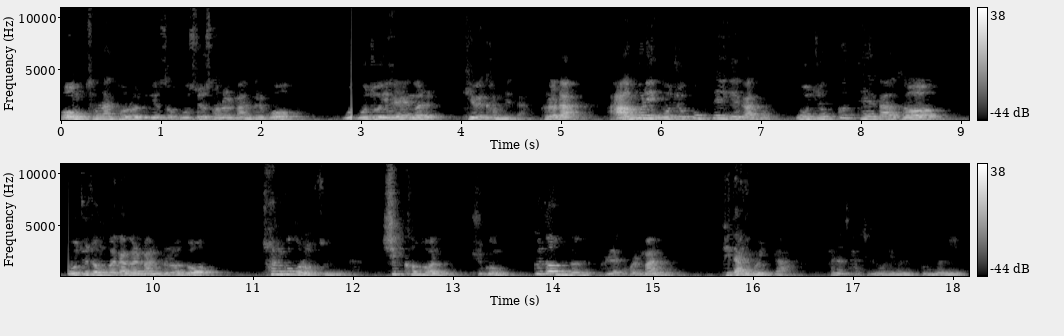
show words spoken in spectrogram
엄청난 돈을 들여서 우주선을 만들고 우주여행을 기획합니다. 그러나 아무리 우주 꼭대기에 가도 우주 끝에 가서 우주정거장을 만들어도 천국은 없습니다. 시커먼 죽음, 끝없는 블랙홀만 기다리고 있다 하는 사실을 우리는 분명히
